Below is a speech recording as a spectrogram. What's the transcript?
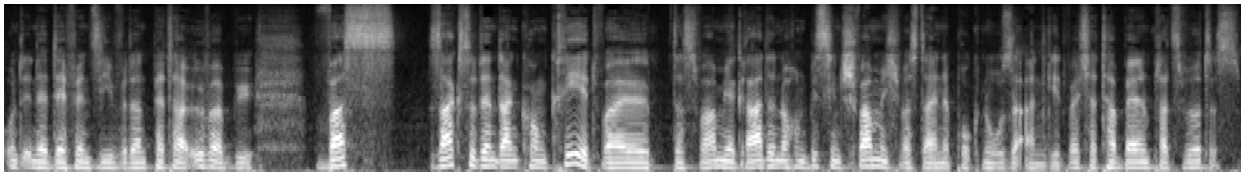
und in der Defensive dann Petter Överbü. Was sagst du denn dann konkret? Weil das war mir gerade noch ein bisschen schwammig, was deine Prognose angeht. Welcher Tabellenplatz wird es?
